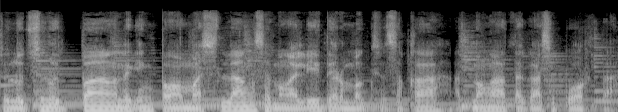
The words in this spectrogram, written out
Sunod-sunod pa ang naging pamamaslang sa mga lider magsasaka at mga taga-suporta.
